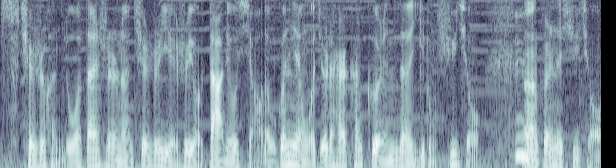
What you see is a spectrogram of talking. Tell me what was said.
确实很多，但是呢，确实也是有大的有小的。关键我觉得还是看个人的一种需求，嗯，个人的需求。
